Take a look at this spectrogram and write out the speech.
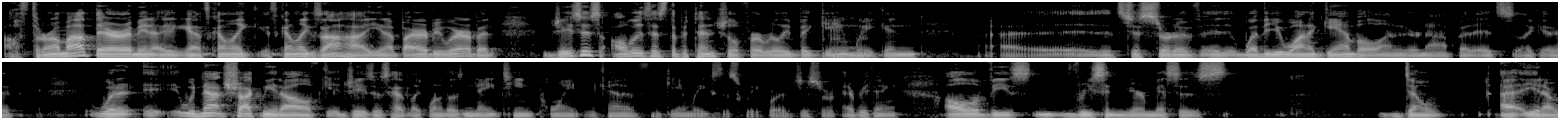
I'll throw them out there. I mean, again, it's kind of like it's kind of like Zaha, you know, buyer beware. But Jesus always has the potential for a really big game week, and uh, it's just sort of uh, whether you want to gamble on it or not. But it's like if would it, it would not shock me at all if Jesus had like one of those 19 point kind of game weeks this week, where it's just sort of everything, all of these recent near misses don't. Uh, you know,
